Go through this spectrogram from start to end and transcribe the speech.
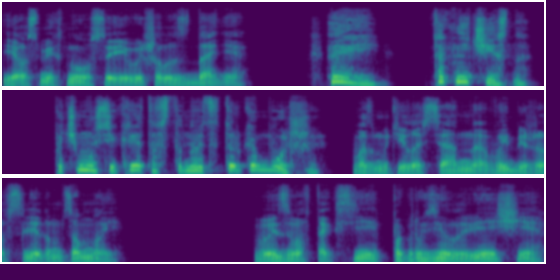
Я усмехнулся и вышел из здания. «Эй, так нечестно. Почему секретов становится только больше?» — возмутилась Анна, выбежав следом за мной. Вызвав такси, погрузил вещи,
